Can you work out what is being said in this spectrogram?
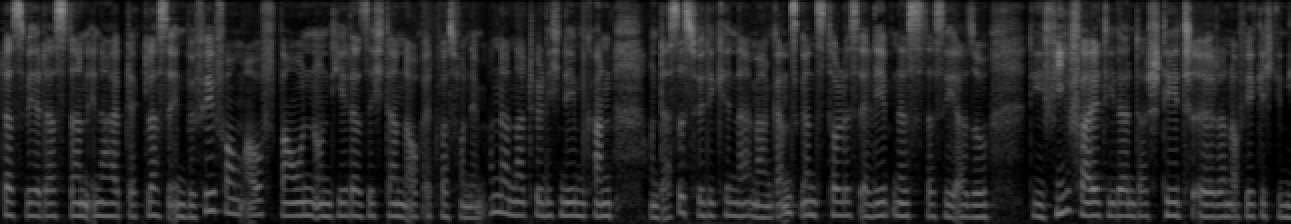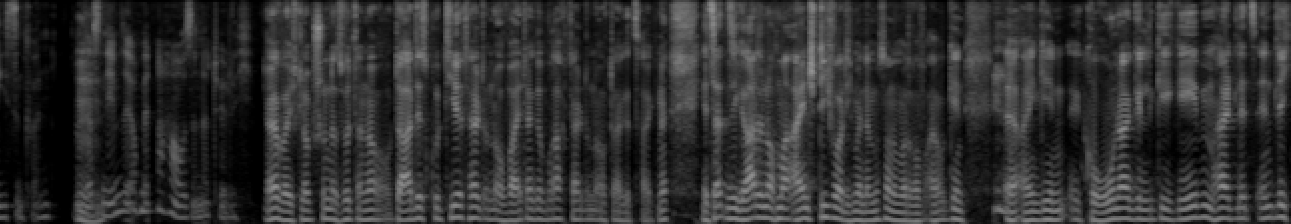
dass wir das dann innerhalb der Klasse in Buffetform aufbauen und jeder sich dann auch etwas von dem anderen natürlich nehmen kann. Und das ist für die Kinder immer ein ganz, ganz tolles Erlebnis, dass sie also die Vielfalt, die dann da steht, äh, dann auch wirklich genießen können. Und mhm. das nehmen sie auch mit nach Hause natürlich. Ja, aber ich glaube schon, das wird dann auch da diskutiert halt und auch weitergebracht halt und auch da gezeigt. Ne? Jetzt hatten Sie gerade noch mal ein Stichwort, ich meine, da müssen wir noch mal drauf eingehen, äh, eingehen äh, Corona ge gegeben halt letztendlich.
